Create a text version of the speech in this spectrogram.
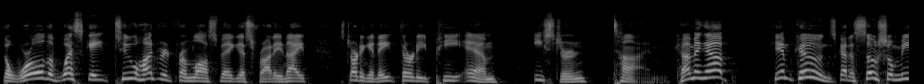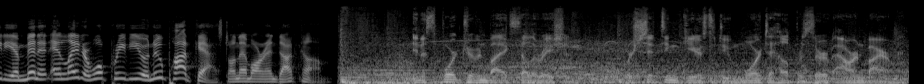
the World of Westgate 200 from Las Vegas Friday night, starting at 8.30 p.m. Eastern Time. Coming up, Kim Coon's got a social media minute, and later we'll preview a new podcast on MRN.com. In a sport driven by acceleration, we're shifting gears to do more to help preserve our environment,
